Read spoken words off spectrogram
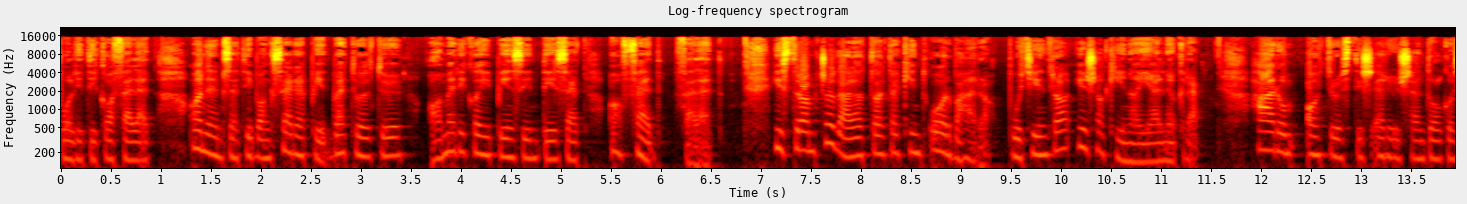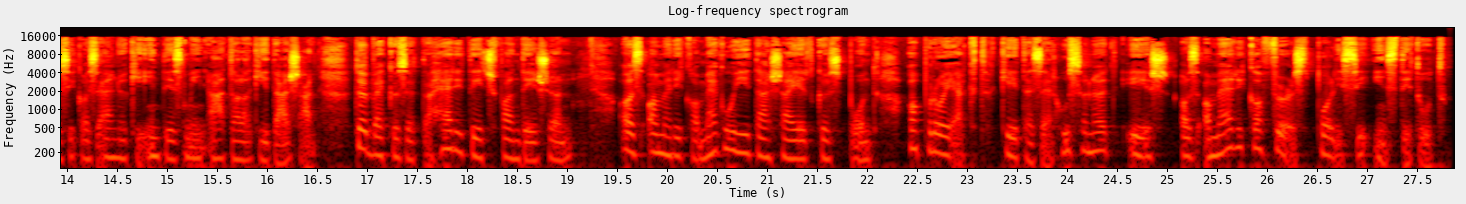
politika felett, a Nemzeti Bank szerepét betöltő amerikai pénzintézet a Fed felett hisz Trump csodálattal tekint Orbánra, Putyinra és a kínai elnökre. Három agyröszt is erősen dolgozik az elnöki intézmény átalakításán, többek között a Heritage Foundation, az Amerika megújításáért központ, a Projekt 2025 és az America First Policy Institute.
